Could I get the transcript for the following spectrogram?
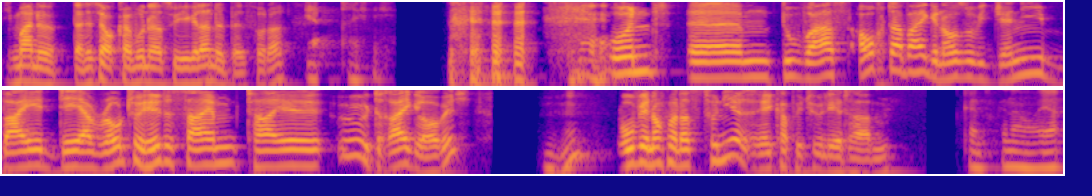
ich meine, dann ist ja auch kein Wunder, dass du hier gelandet bist, oder? Ja, richtig. und ähm, du warst auch dabei, genauso wie Jenny, bei der Road to Hildesheim Teil 3, glaube ich. Mhm. Wo wir nochmal das Turnier rekapituliert haben. Ganz genau, ja.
